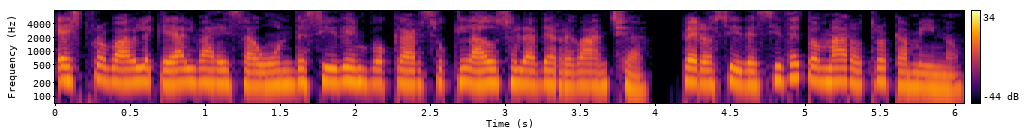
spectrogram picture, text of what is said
es probable que Álvarez aún decida invocar su cláusula de revancha, pero si decide tomar otro camino,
